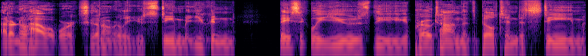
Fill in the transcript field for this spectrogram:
I don't know how it works because I don't really use Steam, but you can basically use the Proton that's built into Steam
